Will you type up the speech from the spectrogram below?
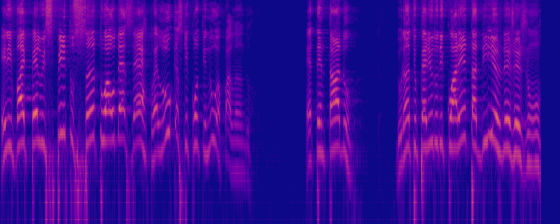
ele vai pelo Espírito Santo ao deserto. É Lucas que continua falando. É tentado durante o período de 40 dias de jejum.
